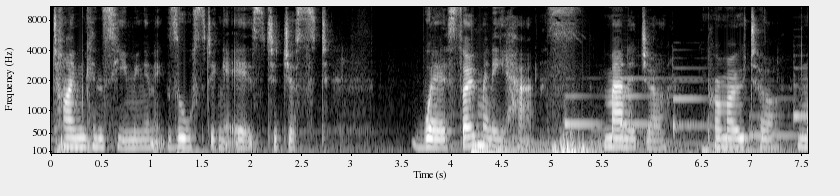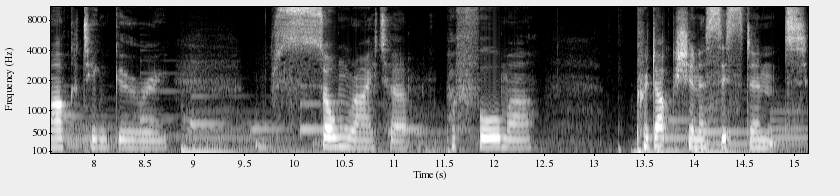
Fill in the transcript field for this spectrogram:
time consuming and exhausting it is to just wear so many hats manager, promoter, marketing guru, songwriter, performer, production assistant,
